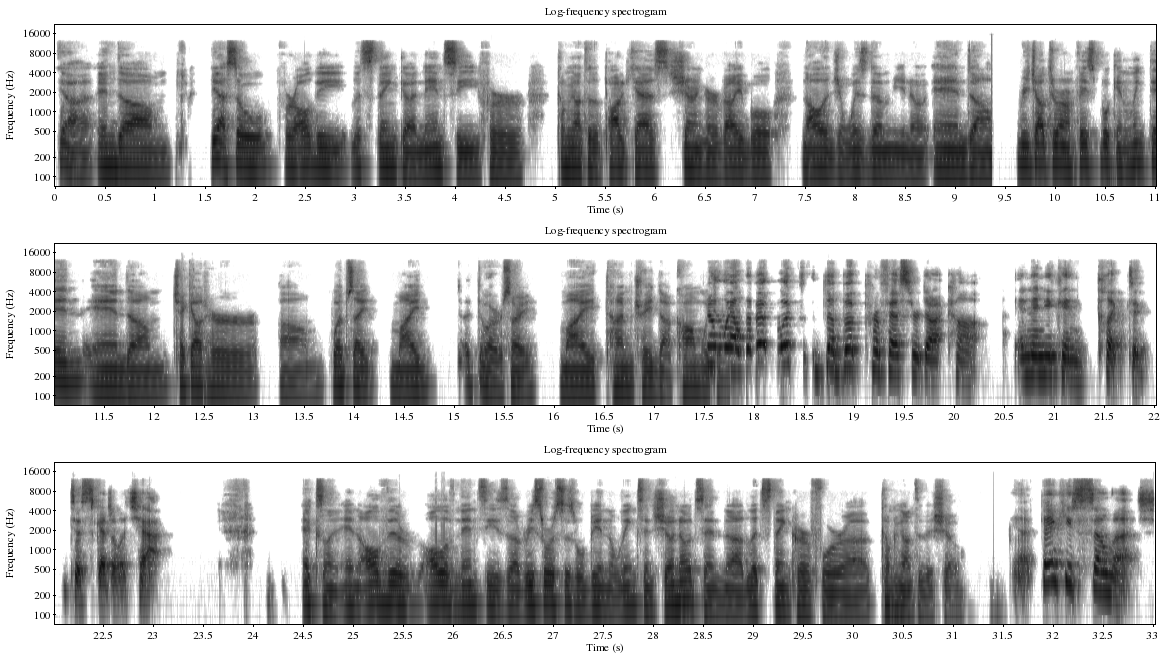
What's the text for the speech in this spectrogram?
yeah and um yeah so for all the let's thank uh, nancy for coming onto the podcast sharing her valuable knowledge and wisdom you know and um, reach out to her on facebook and linkedin and um, check out her um, website my or sorry mytimetrade.com no, well the book, the bookprofessor.com and then you can click to to schedule a chat. Excellent. And all the all of nancy's uh, resources will be in the links and show notes and uh, let's thank her for uh, coming onto the show. Yeah thank you so much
